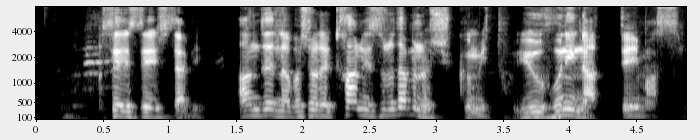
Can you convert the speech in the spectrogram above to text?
生成したり安全な場所で管理するための仕組みというふうになっています。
